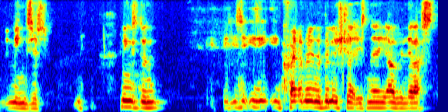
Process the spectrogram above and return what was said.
Mings just Mings done. He's, he's in the Villa shirt, isn't he? Over the last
